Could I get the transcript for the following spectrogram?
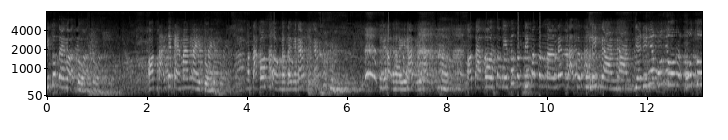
itu tengok tuh. Otaknya kayak mana itu? Otak kosong katanya kan? Enggak lah ya. Otak kosong itu bersifat permanen tak terpulihkan. Jadinya mutu mutu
